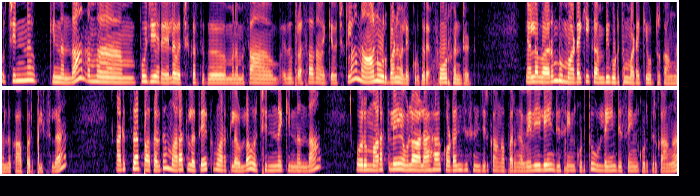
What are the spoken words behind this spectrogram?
ஒரு சின்ன கிண்ணம் தான் நம்ம பூஜை அறையில் வச்சுக்கிறதுக்கு நம்ம சா எதுவும் பிரசாதம் வைக்க வச்சுக்கலாம். நானூறுபான்னு விலை கொடுக்குறேன். ஃபோர் ஹண்ட்ரட் நல்லா வரம்பு மடக்கி கம்பி கொடுத்து மடக்கி விட்ருக்காங்க அந்த காப்பர் பீஸில் அடுத்ததாக பார்க்குறது மரத்தில் தேக்கு மரத்தில் உள்ள ஒரு சின்ன கிண்ணம் தான் ஒரு மரத்துலேயே எவ்வளோ அழகாக குடஞ்சி செஞ்சுருக்காங்க பாருங்கள் வெளியிலையும் டிசைன் கொடுத்து உள்ளேயும் டிசைன் கொடுத்துருக்காங்க.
